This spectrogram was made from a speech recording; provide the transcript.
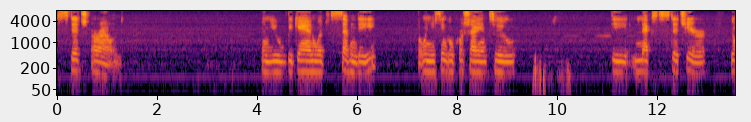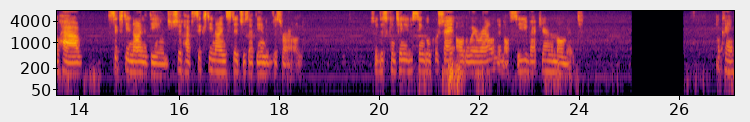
stitch around. And you began with 70 but when you single crochet into the next stitch here you'll have 69 at the end. You should have 69 stitches at the end of this round. So just continue to single crochet all the way around and I'll see you back here in a moment. Okay,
